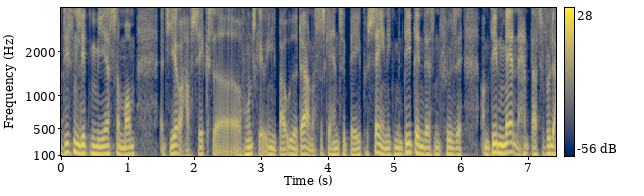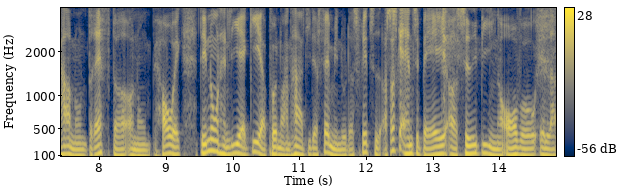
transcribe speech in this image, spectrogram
Og det er sådan lidt mere som om, at de har jo haft sex, og hun skal jo egentlig bare ud af døren, og så skal han tilbage på sagen. Ikke? Men det er den der sådan følelse af, om det er en mand, der selvfølgelig har nogle drifter og nogle behov. Ikke? Det er nogen, han lige agerer på, når han har de der fem minutters fritid. Og så skal han tilbage og sidde i bilen og overvåge, eller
